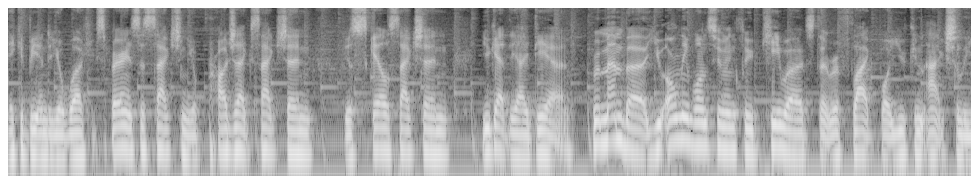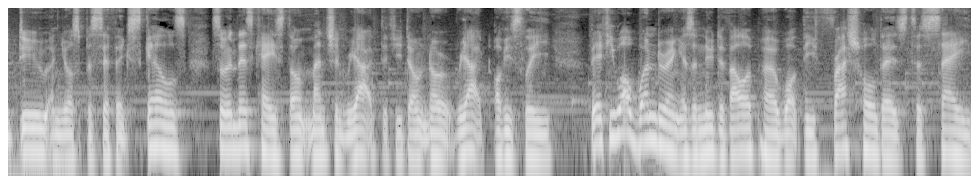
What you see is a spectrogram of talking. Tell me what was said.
it could be under your work experiences section, your project section, your skills section, you get the idea. Remember, you only want to include keywords that reflect what you can actually do and your specific skills. So in this case, don't mention React if you don't know React, obviously. But if you are wondering as a new developer what the threshold is to say,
